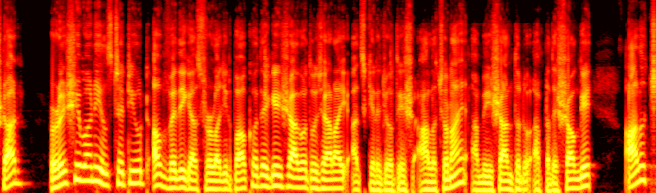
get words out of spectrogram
নমস্কার। ঋষিবাণী ইনস্টিটিউট অব ভেদিক অ্যাস্ট্রোলজির পক্ষ থেকে স্বাগত জানাই আজকের জ্যোতিষ আলোচনায়। আমি শান্তনু, আপনাদের সঙ্গে আলোচ্য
